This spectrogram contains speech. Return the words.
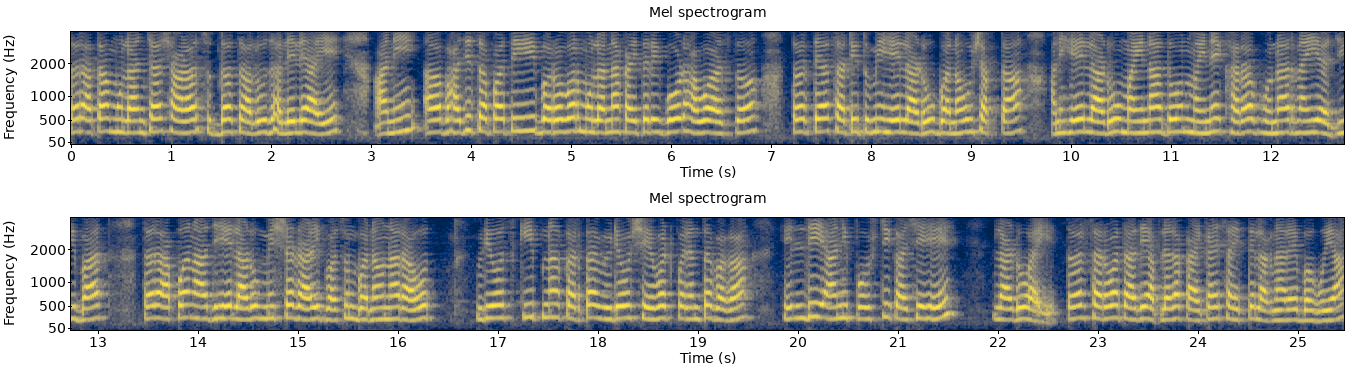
तर आता मुलांच्या शाळासुद्धा चालू झालेल्या आहे. आणि भाजी चपाती बरोबर मुलांना काहीतरी गोड हवं असतं. तर त्यासाठी तुम्ही हे लाडू बनवू शकता. आणि हे लाडू महिना दोन महिने खराब होणार नाही अजिबात. तर आपण आज हे लाडू मिश्र डाळीपासून बनवणार आहोत. व्हिडिओ स्किप न करता व्हिडिओ शेवटपर्यंत बघा. हेल्दी आणि पौष्टिक असे हे लाडू आहे तर सर्वात आधी आपल्याला काय काय साहित्य लागणार आहे बघूया.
